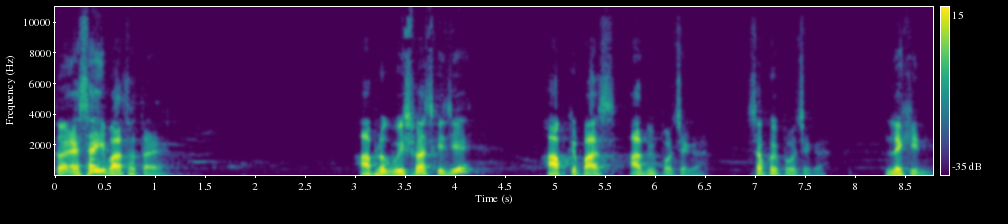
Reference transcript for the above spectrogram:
तो ऐसा ही बात होता है। आप लोग विश्वास कीजिए, आपके पास आदमी पहुंचेगा, सब कोई पहुंचेगा। लेकिन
